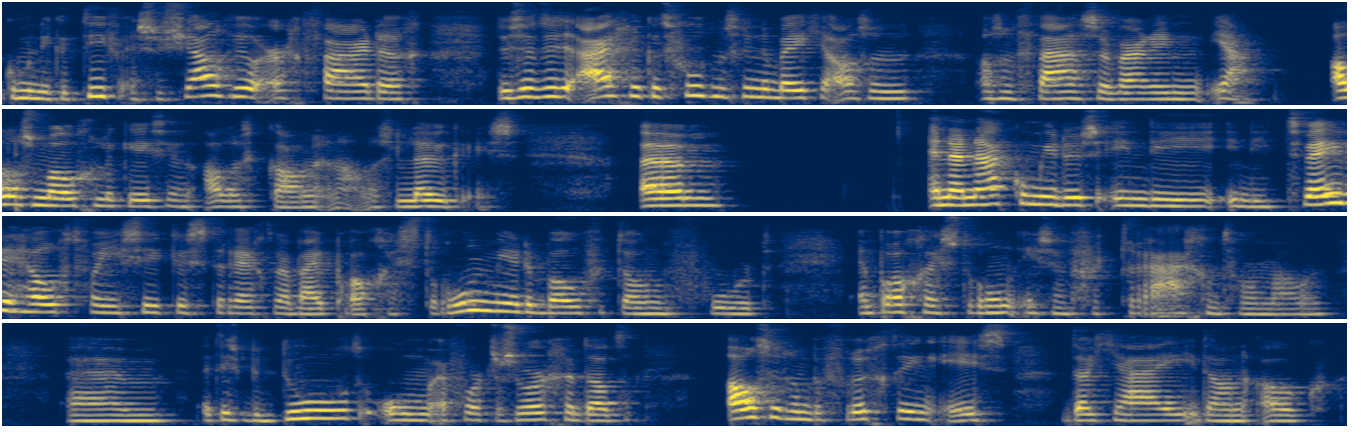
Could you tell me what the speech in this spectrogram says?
communicatief en sociaal heel erg vaardig. Dus het is eigenlijk, het voelt misschien een beetje als een, als een fase waarin ja, alles mogelijk is en alles kan en alles leuk is. Um, en daarna kom je dus in die, in die tweede helft van je cyclus terecht, waarbij progesteron meer de boventoon voert. En progesteron is een vertragend hormoon. Um, het is bedoeld om ervoor te zorgen dat als er een bevruchting is, dat jij dan ook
